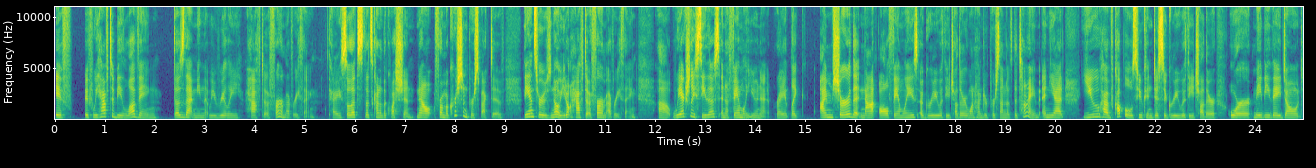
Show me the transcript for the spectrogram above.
if if we have to be loving, does that mean that we really have to affirm everything? Okay, so that's that's kind of the question. Now, from a Christian perspective, the answer is no. You don't have to affirm everything. Uh, we actually see this in a family unit, right? Like I'm sure that not all families agree with each other 100% of the time. And yet, you have couples who can disagree with each other, or maybe they don't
